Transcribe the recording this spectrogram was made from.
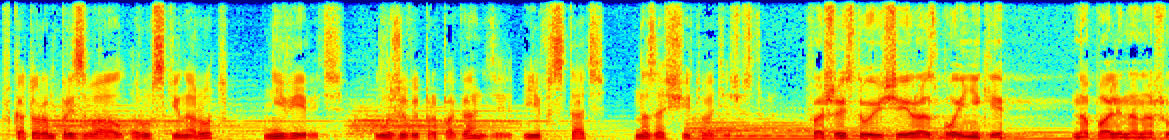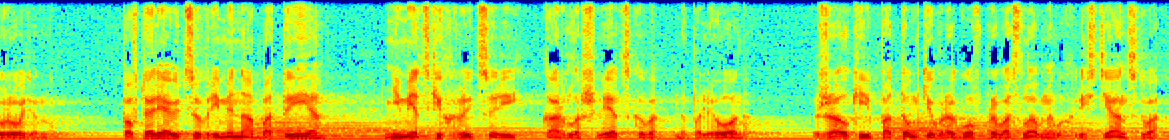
в котором призвал русский народ не верить лживой пропаганде и встать на защиту Отечества. Фашистующие разбойники напали на нашу Родину. Повторяются времена Батыя, немецких рыцарей, Карла Шведского, Наполеона. Жалкие потомки врагов православного христианства –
